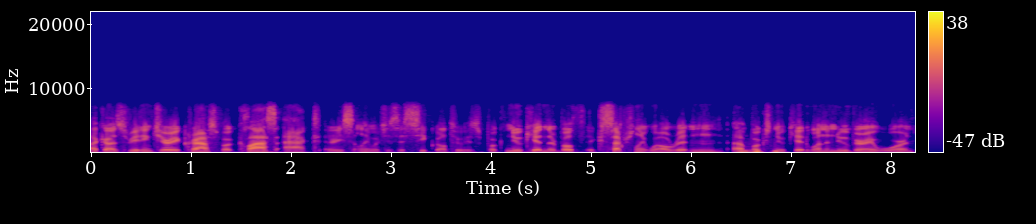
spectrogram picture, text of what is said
like I was reading Jerry Craft's book Class Act recently, which is a sequel to his book New Kid. And they're both exceptionally well written uh, mm-hmm. books. New Kid won the Newbery Award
